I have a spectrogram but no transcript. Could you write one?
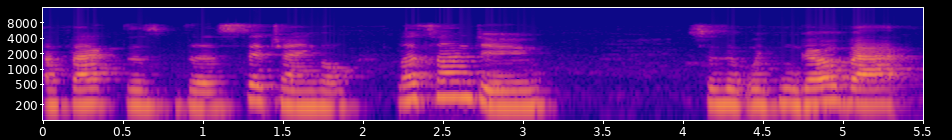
affect the, the stitch angle. Let's undo so that we can go back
